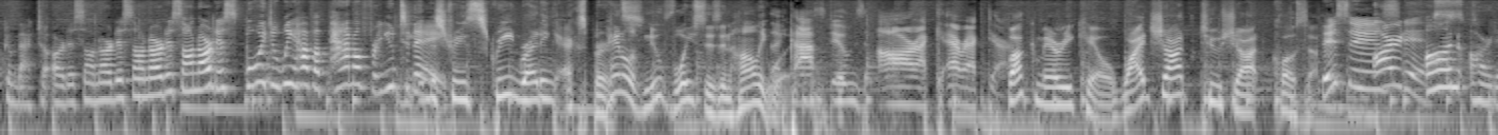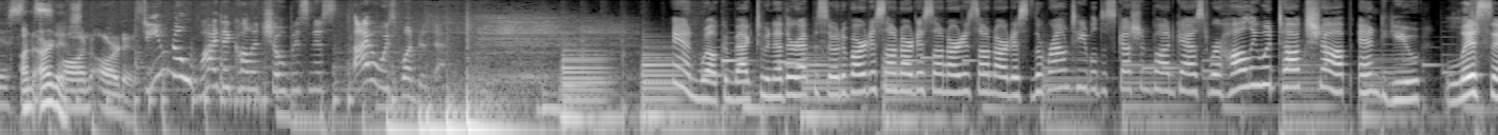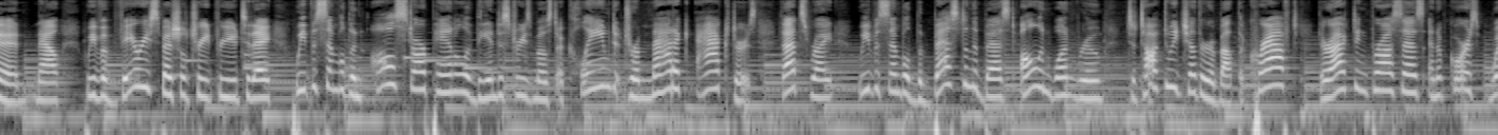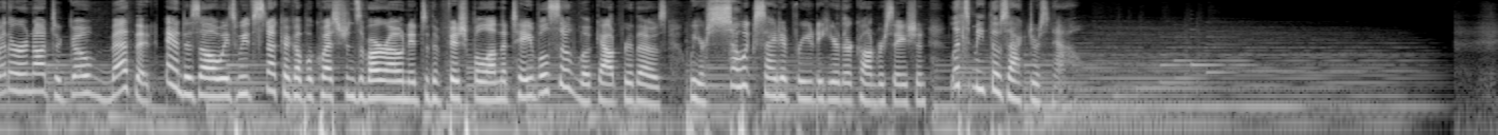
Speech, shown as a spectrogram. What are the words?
Welcome back to Artists on Artists on Artists on Artists. Boy, do we have a panel for you today. Industry's screenwriting experts. Panel of new voices in Hollywood. The Costumes are a character. Fuck, Mary, Kill. Wide shot, two shot, close up. This is Artists. on Artists. An artist. on artist. Do you know why they call it show business? I always wondered that. And welcome back to another episode of Artists on Artists on Artists on Artists, the roundtable discussion podcast where Hollywood talks shop and you listen. Now, we have a very special treat for you today. We've assembled an all star panel of the industry's most acclaimed dramatic actors. That's right, we've assembled the best and the best all in one room to talk to each other about the craft, their acting process, and of course, whether or not to go method. And as always, we've snuck a couple questions of our own into the fishbowl on the table, so look out for those. We are so excited for you to hear their conversation. Let's meet those actors now.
